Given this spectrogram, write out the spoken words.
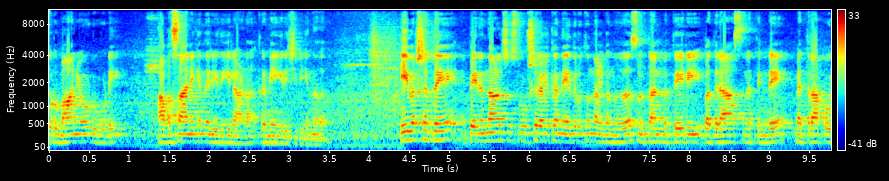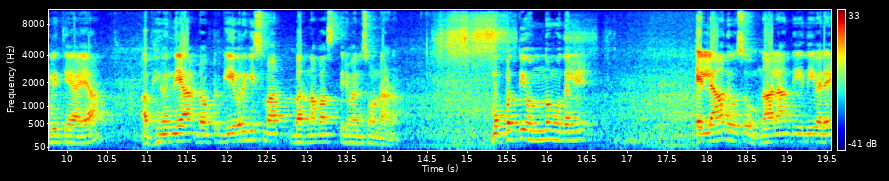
കുർബാനയോടുകൂടി അവസാനിക്കുന്ന രീതിയിലാണ് ക്രമീകരിച്ചിരിക്കുന്നത്. ഈ വർഷത്തെ പെരുന്നാൾ ശുശ്രൂഷകൾക്ക് നേതൃത്വം നൽകുന്നത് സുൽത്താൻ ബത്തേരി ഭദ്രാസനത്തിന്റെ മെത്രാപോലിത്തയായ അഭിമന്യ ഡോക്ടർ ഗീവർഗീസ് മാർ ബർണവാസ് തിരുമനസുകൊണ്ടാണ് മുപ്പത്തി ഒന്ന് മുതൽ എല്ലാ ദിവസവും നാലാം തീയതി വരെ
